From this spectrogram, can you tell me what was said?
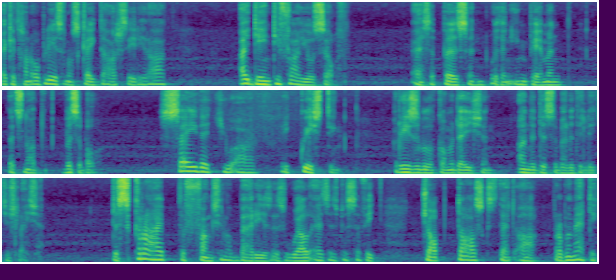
Ek het gaan oplees en ons kyk daar sê die raad identify yourself as a person with an impairment that's not visible. Say that you are requesting reasonable accommodation under disability legislation. Describe the functional barriers as well as the specific job tasks that are problematic.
